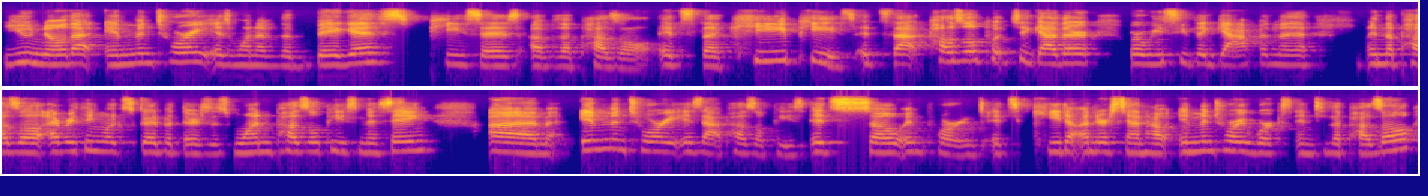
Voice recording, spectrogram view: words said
you know that inventory is one of the biggest pieces of the puzzle. It's the key piece. It's that puzzle put together where we see the gap in the in the puzzle. Everything looks good, but there's this one puzzle piece missing. Um, inventory is that puzzle piece. It's so important. It's key to understand how inventory works into the puzzle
